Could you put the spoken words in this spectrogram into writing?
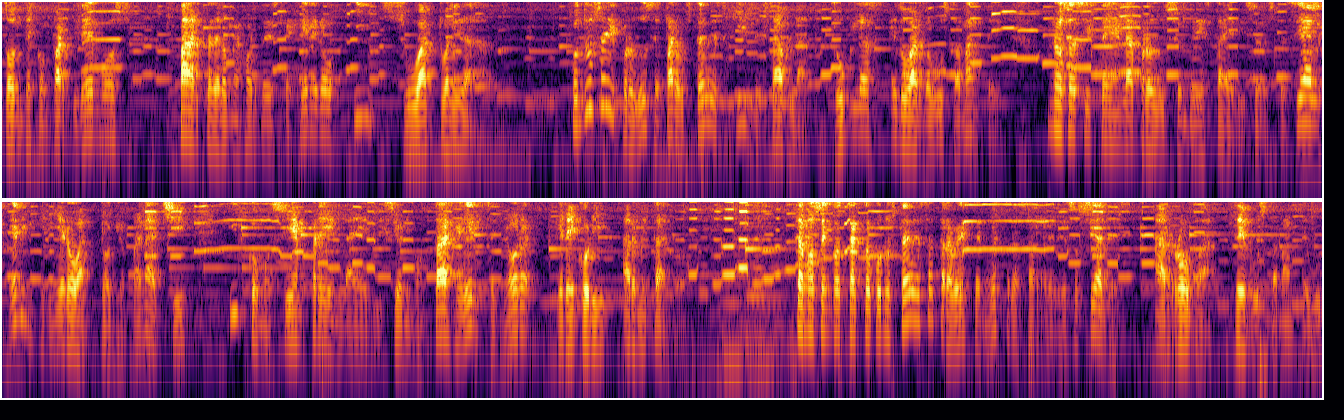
donde compartiremos parte de lo mejor de este género y su actualidad. Conduce y produce para ustedes y les habla Douglas Eduardo Bustamante. Nos asiste en la producción de esta edición especial el ingeniero Antonio Panacci y como siempre en la edición y montaje el señor Gregory Armitano. Estamos en contacto con ustedes a través de nuestras redes sociales, arroba de Bustamante 1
